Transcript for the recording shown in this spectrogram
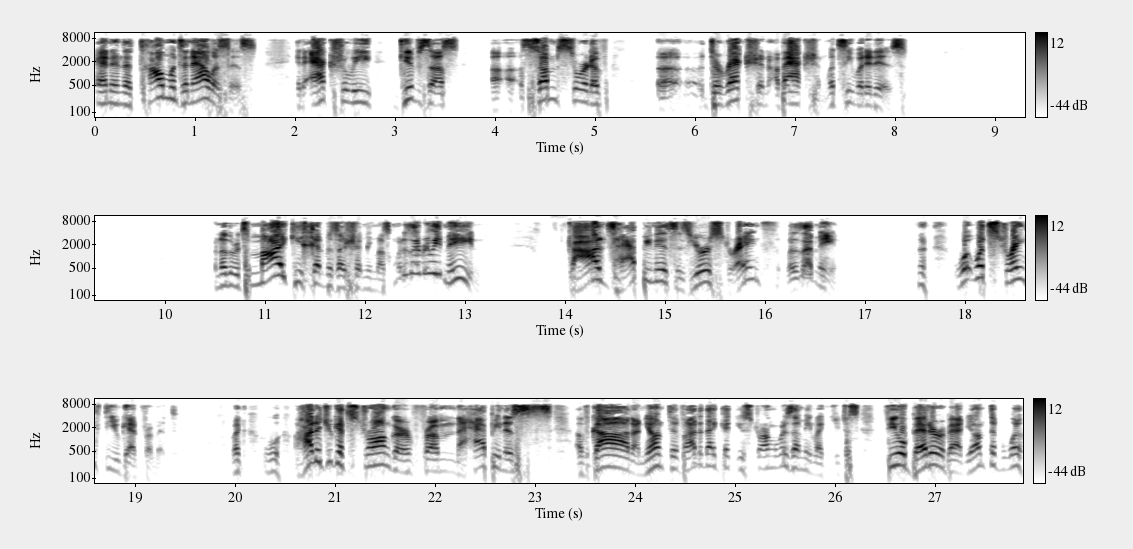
and in the Talmud's analysis, it actually gives us uh, uh some sort of uh, direction of action. Let's see what it is. In other words, my What does that really mean? God's happiness is your strength? What does that mean? what, what strength do you get from it? Like, how did you get stronger from the happiness of God on Yontif? How did that get you stronger? What does that mean? Like, you just feel better about Yontif? What,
